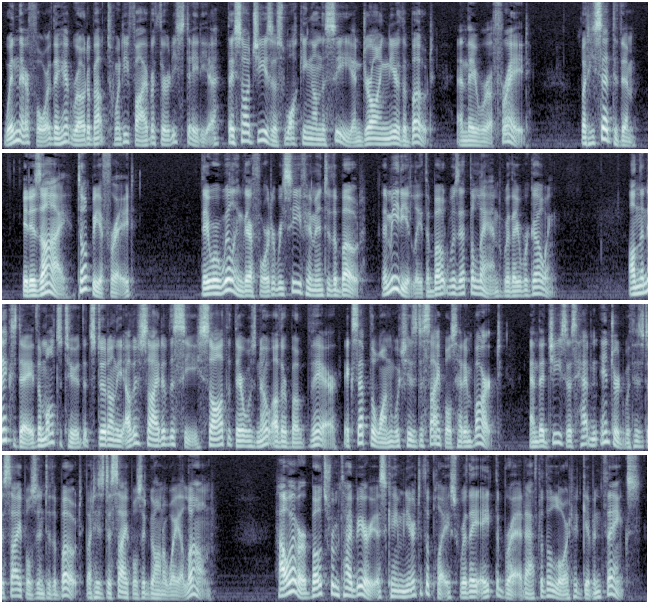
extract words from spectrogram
When therefore they had rowed about twenty five or thirty stadia, they saw Jesus walking on the sea and drawing near the boat, and they were afraid. But he said to them, It is I, don't be afraid. They were willing therefore to receive him into the boat. Immediately the boat was at the land where they were going. On the next day the multitude that stood on the other side of the sea saw that there was no other boat there, except the one which his disciples had embarked, and that Jesus hadn't entered with his disciples into the boat, but his disciples had gone away alone. However, boats from Tiberias came near to the place where they ate the bread after the Lord had given thanks.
